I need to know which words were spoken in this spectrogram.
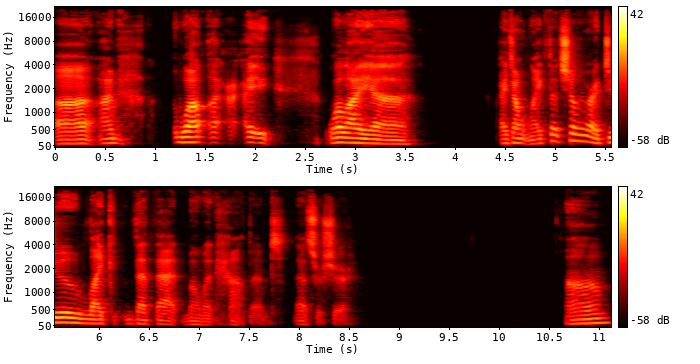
uh, I'm well, I, I well I uh, I don't like that show. I do like that that moment happened. That's for sure. Um,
